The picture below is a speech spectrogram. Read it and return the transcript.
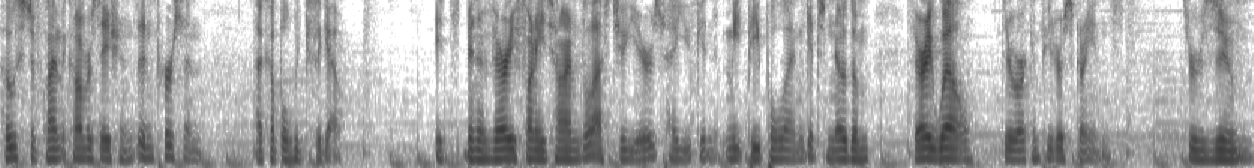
host of Climate Conversations, in person a couple weeks ago. It's been a very funny time the last two years, how you can meet people and get to know them very well through our computer screens, through Zoom.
